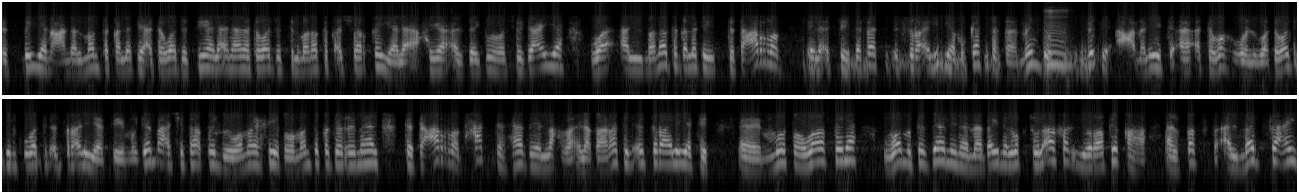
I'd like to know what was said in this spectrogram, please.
نسبيا عن المنطقة التي أتواجد فيها لأن أنا أتواجد في المناطق الشرقية لاحياء الزيتون والشجاعية والمناطق التي تتعرض إلى استهدافات إسرائيلية مكثفة منذ بدء عملية التوغل وتواجد القوات الإسرائيلية في مجمع الشفاء الطبي وما يحيطه ومنطقة الرمال تتعرض حتى هذه اللحظة إلى غارات إسرائيلية آه، متواصلة ومتزامنة ما بين الوقت والآخر يرافقها القصف المدفعي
